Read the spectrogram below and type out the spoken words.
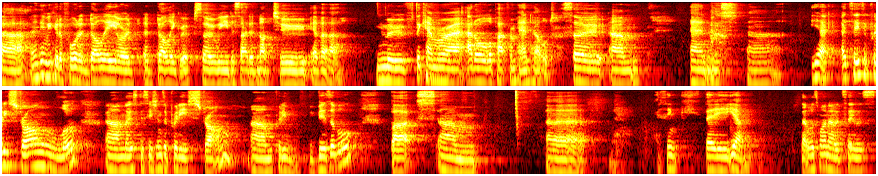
uh, I don't think we could afford a dolly or a, a dolly grip, so we decided not to ever move the camera at all apart from handheld. So, um, and uh, yeah, I'd say it's a pretty strong look. Um, those decisions are pretty strong, um, pretty visible, but um, uh, I think they, yeah, that was one I would say was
